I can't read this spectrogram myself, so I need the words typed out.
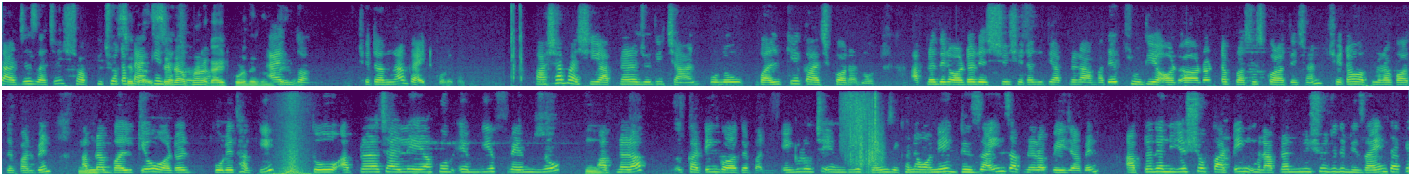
চার্জেস আছে সবকিছু একটা প্যাকেজ সেটা আপনারা গাইড করে দেবেন একদম সেটা আমরা গাইড করে দেবো। পাশাপাশি আপনারা যদি চান কোনো বাল্কে কাজ করানোর আপনাদের অর্ডার এসছে সেটা যদি আপনারা আমাদের থ্রু দিয়ে অর্ডারটা প্রসেস করাতে চান সেটাও আপনারা করাতে পারবেন। আমরা বাল্কেও অর্ডার করে থাকি। তো আপনারা চাইলে এরকম এমডিএফ ফ্রেমসও। আপনারা কাটিং করাতে পারেন। এগুলো হচ্ছে এমডিএফ ফ্রেমস এখানে অনেক ডিজাইনস আপনারা পেয়ে যাবেন। আপনাদের নিজস্ব কাটিং মানে আপনার নিজস্ব যদি ডিজাইন থাকে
